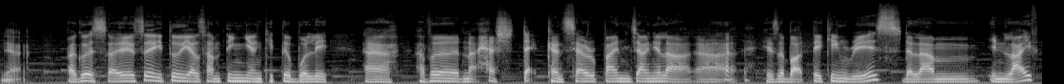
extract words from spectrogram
Yeah. Bagus. Saya rasa itu yang something yang kita boleh uh, apa nak hashtagkan secara panjangnya lah. Uh, it's about taking risk dalam in life,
